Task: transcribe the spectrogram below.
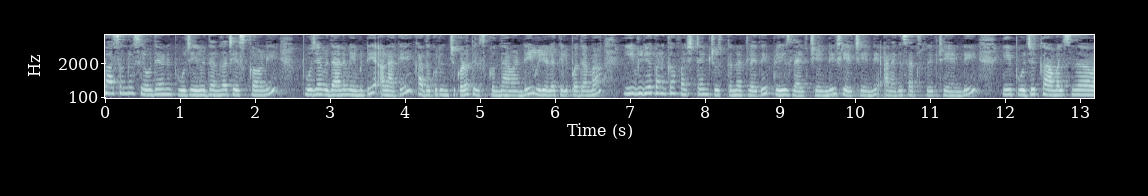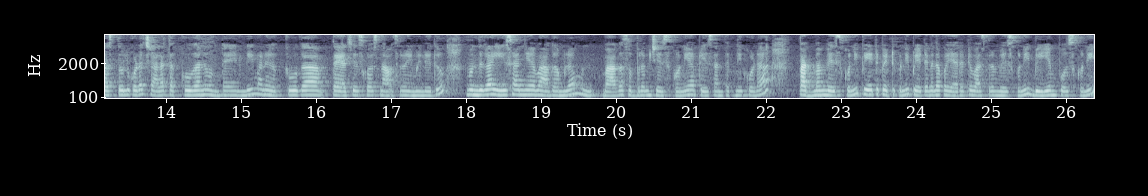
మాసంలో శివదేవుని పూజ ఏ విధంగా చేసుకోవాలి? పూజా విధానం ఏమిటి? అలాగే కథ గురించి కూడా తెలుసుకుందామండి. వీడియోలోకి వెళ్ళిపోదామా? ఈ వీడియో కనుక ఫస్ట్ టైం చూస్తున్నట్లయితే ప్లీజ్ లైక్ చేయండి షేర్ చేయండి అలాగే సబ్స్క్రైబ్ చేయండి. ఈ పూజకు కావాల్సిన వస్తువులు కూడా చాలా తక్కువగానే ఉంటాయండి. మనం ఎక్కువగా తయారు చేసుకోవాల్సిన అవసరం ఏమీ లేదు. ముందుగా ఈశాన్య భాగంలో బాగా శుభ్రం చేసుకుని ఆ ప్లేస్ అంతటినీ కూడా పద్మం వేసుకుని పీట పెట్టుకుని పీట మీద ఒక ఎర్రటి వస్త్రం వేసుకుని బియ్యం పోసుకుని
